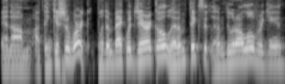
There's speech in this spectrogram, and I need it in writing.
and um I think it should work. Put him back with Jericho. Let him fix it. Let him do it all over again.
